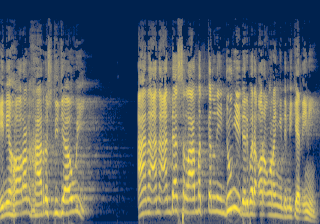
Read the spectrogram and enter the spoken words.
Ini orang harus dijauhi. Anak-anak Anda selamatkan lindungi daripada orang-orang yang demikian ini.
